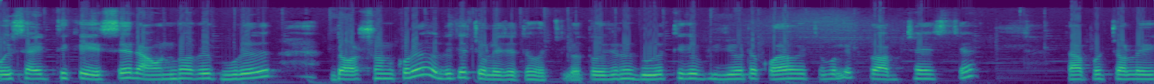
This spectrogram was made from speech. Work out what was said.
ওই সাইড থেকে এসে রাউন্ডভাবে ঘুরে দর্শন করে ওদিকে চলে যেতে হচ্ছিল। তো ওই জন্য দূরের থেকে ভিডিওটা করা হয়েছে বলে একটু আবছা এসছে। তারপর চলো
